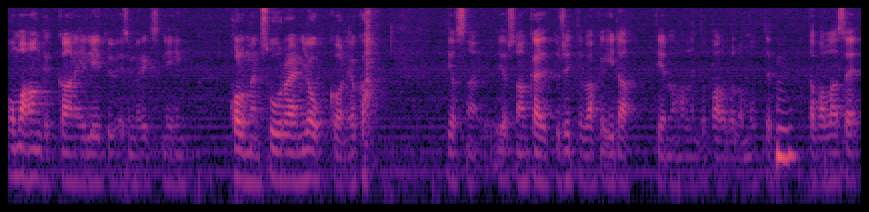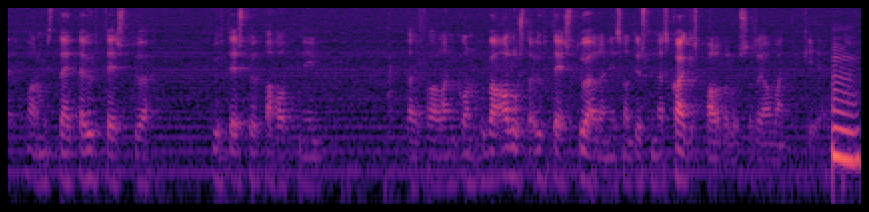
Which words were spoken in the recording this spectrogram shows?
oma hankekaan ei liity esimerkiksi niihin kolmen suureen joukkoon, joka, jossa, jossa on käytetty sitten vaikka IDA-tiedonhallintopalvelu, mutta mm. tavallaan se varmistaa, että yhteistyö, yhteistyötahot, niin, tai tavallaan niin on hyvä alusta yhteistyölle, niin se on tietysti näissä kaikissa palveluissa se avaintekijä. Mm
